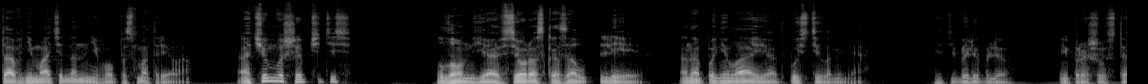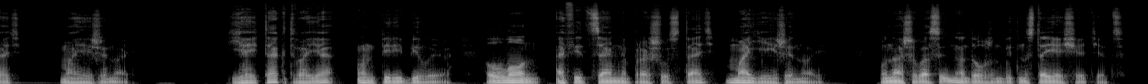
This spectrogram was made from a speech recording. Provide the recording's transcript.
та внимательно на него посмотрела. «О чем вы шепчетесь?» «Лон, я все рассказал Лее. Она поняла и отпустила меня. Я тебя люблю и прошу стать моей женой». «Я и так твоя...» — он перебил ее. «Лон, официально прошу стать моей женой». У нашего сына должен быть настоящий отец,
